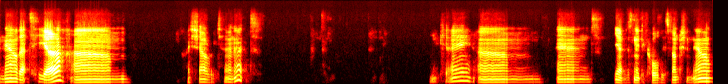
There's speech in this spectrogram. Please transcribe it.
now that's here, um, I shall return it. Okay, um, and yeah, I just need to call this function now,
